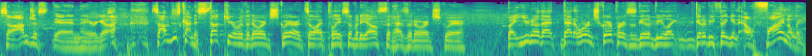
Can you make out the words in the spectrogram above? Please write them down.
So I'm just, and here we go. so I'm just kind of stuck here with an orange square until I play somebody else that has an orange square. But you know that that orange square person is gonna be like, gonna be thinking, oh, finally,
